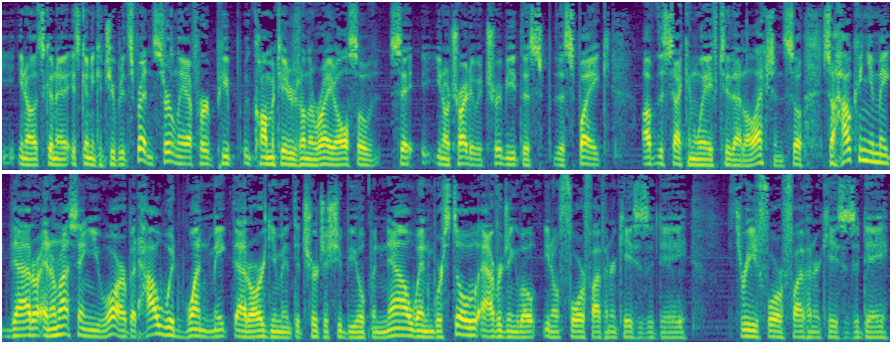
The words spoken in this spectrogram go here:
you know, it's to it's to contribute to the spread. And certainly, I've heard people, commentators on the right also say, you know, try to attribute this the spike of the second wave to that election. So, so how can you make that? And I'm not saying you are, but how would one make that argument that churches should be open now when we're still averaging about you know four or five hundred cases a day, three to four or five hundred cases a day,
